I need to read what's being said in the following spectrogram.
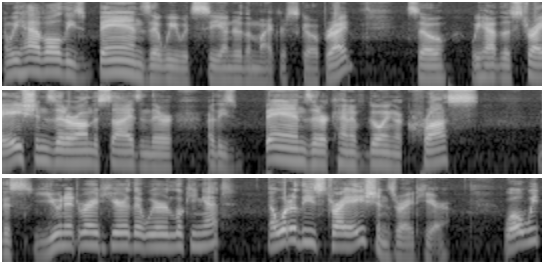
And we have all these bands that we would see under the microscope, right? So we have the striations that are on the sides and there are these bands that are kind of going across this unit right here that we're looking at. Now what are these striations right here? Well, we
